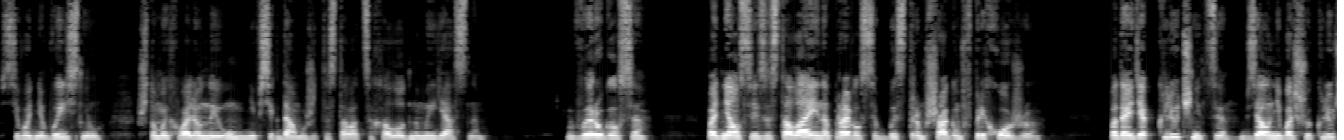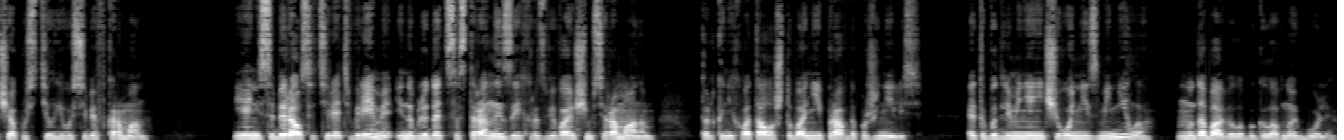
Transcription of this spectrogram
Сегодня выяснил, что мой хваленный ум не всегда может оставаться холодным и ясным. Выругался, поднялся из-за стола и направился быстрым шагом в прихожую. Подойдя к ключнице, взял небольшой ключ и опустил его себе в карман. Я не собирался терять время и наблюдать со стороны за их развивающимся романом, только не хватало, чтобы они и правда поженились. Это бы для меня ничего не изменило, но добавило бы головной боли.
